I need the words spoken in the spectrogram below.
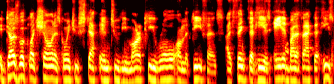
it does look like Shaun is going to step into the marquee role on the defense. I think that he is aided by the fact that he's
